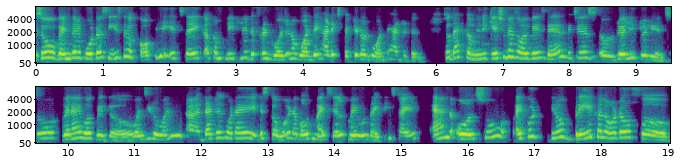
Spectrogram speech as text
so when the reporter sees the copy it's like a completely different version of what they had expected or what they had written. So that communication is always there which is uh, really brilliant. So when i work with uh, 101 uh, that is what i discovered about myself my own writing style. And also i could you know break a lot of uh,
